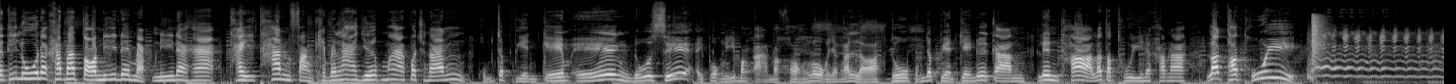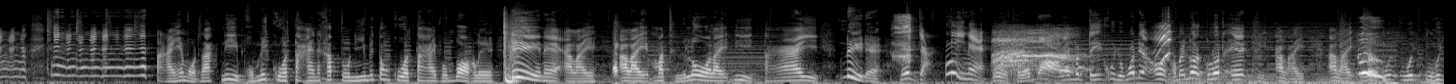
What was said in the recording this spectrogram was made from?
แต่ที่รู้นะครับนะตอนนี้ในแมปนี้นะฮะไททันฝั่งเคมเมล่าเยอะมากเพราะฉะนั้น ผมจะเปลี่ยนเกมเอง ดูซิไอ้พวกนี้บังอาจมาครองโลกอย่างนั้นเหรอ ดูผมจะเปลี่ยนเกมด้วยการเล่นท่าลัตทุยนะครับนะลัตทุย ตายให้หมดนะนี่ผมไม่กลัวตายนะครับ ตัวนี้ไม่ต้องกลัวตายผมบอกเลยนี่แน่อะไรอะไรมาถือโล่อะไรนี่ตาย นี่แน่เฮ้ยจะนี่แน่โอ้โหบ้าอะไรมันตีกูอยู่วะเนี่ยโอ้ทำไมเลือดกูลดเองนี่อะไรอะไรอุ้ยอุ้ยอุ้ย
